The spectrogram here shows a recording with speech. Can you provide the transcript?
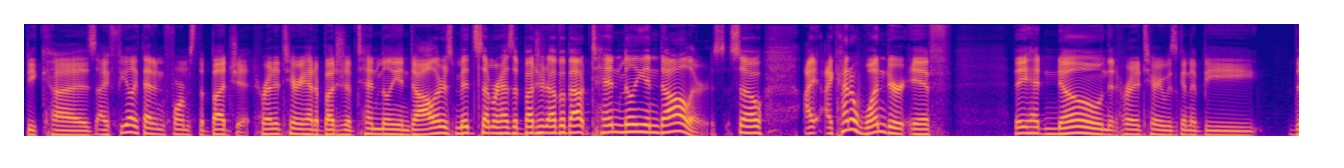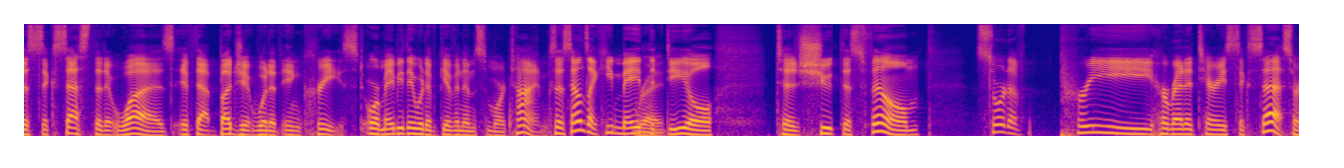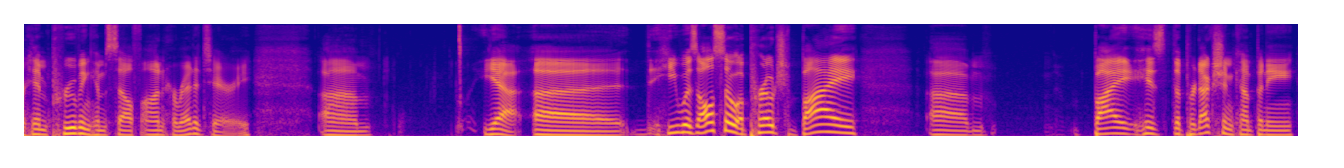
because I feel like that informs the budget. Hereditary had a budget of $10 million. Midsummer has a budget of about $10 million. So I, I kind of wonder if they had known that Hereditary was going to be the success that it was, if that budget would have increased, or maybe they would have given him some more time. Because it sounds like he made the deal to shoot this film sort of pre Hereditary success, or him proving himself on Hereditary. Um, yeah, uh, he was also approached by, um, by his the production company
